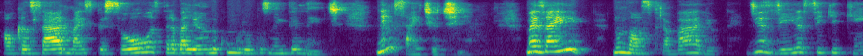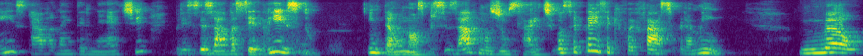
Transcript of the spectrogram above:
alcançar mais pessoas trabalhando com grupos na internet. Nem site eu tinha. Mas aí, no nosso trabalho, dizia-se que quem estava na internet precisava ser visto. Então, nós precisávamos de um site. Você pensa que foi fácil para mim? Não,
